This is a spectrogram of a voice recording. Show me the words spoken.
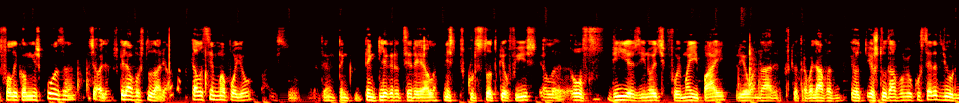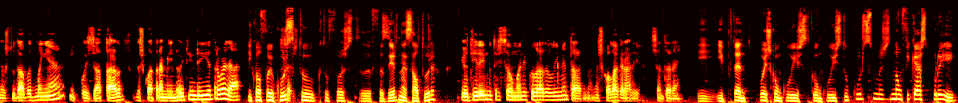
falei com a minha esposa, disse, olha, se calhar vou estudar. Ela, ela sempre me apoiou, isso tenho, tenho, tenho, que lhe agradecer a ela neste percurso todo que eu fiz. Ela houve dias e noites que foi mãe e pai para eu andar, porque eu trabalhava, eu, eu estudava, o meu curso era diurno, eu estudava de manhã e depois à tarde, das quatro à meia-noite, ainda ia trabalhar. E qual foi o curso que tu, que tu foste fazer nessa altura? Eu tirei Nutrição Humana e Qualidade Alimentar na Escola Agrária, Santarém. E, e, portanto, depois concluíste, concluíste o curso, mas não ficaste por aí,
